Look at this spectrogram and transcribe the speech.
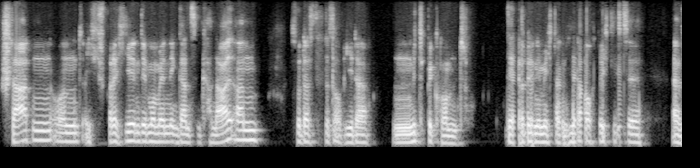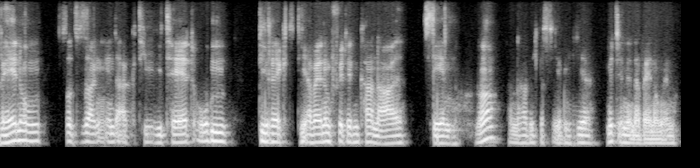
starten. Und ich spreche hier in dem Moment den ganzen Kanal an, sodass das auch jeder mitbekommt. Der würde nämlich dann hier auch durch diese Erwähnung sozusagen in der Aktivität oben direkt die Erwähnung für den Kanal sehen. Ne? Dann habe ich das eben hier mit in den Erwähnungen.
